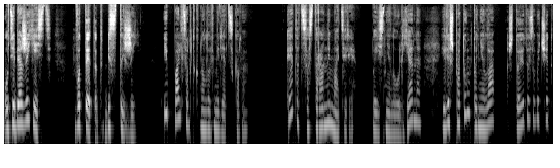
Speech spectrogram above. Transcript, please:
У тебя же есть вот этот, бесстыжий!» И пальцем ткнула в Милецкого. «Этот со стороны матери», — пояснила Ульяна, и лишь потом поняла, что это звучит,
